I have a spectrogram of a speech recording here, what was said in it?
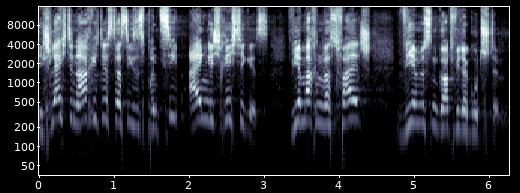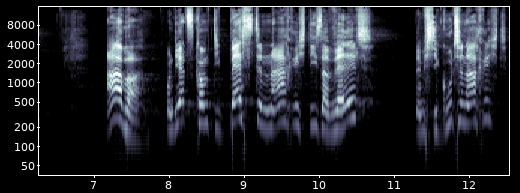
Die schlechte Nachricht ist, dass dieses Prinzip eigentlich richtig ist. Wir machen was falsch, wir müssen Gott wieder gut stimmen. Aber, und jetzt kommt die beste Nachricht dieser Welt, nämlich die gute Nachricht.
